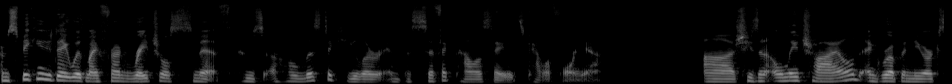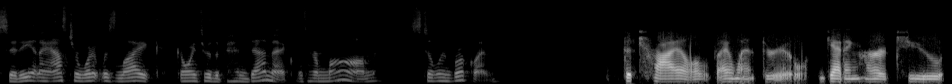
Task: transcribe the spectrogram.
I'm speaking today with my friend Rachael Smith, who's a holistic healer in Pacific Palisades, California. Uh, she's an only child and grew up in New York City, and I asked her what it was like going through the pandemic with her mom still in Brooklyn. The trials I went through getting her to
